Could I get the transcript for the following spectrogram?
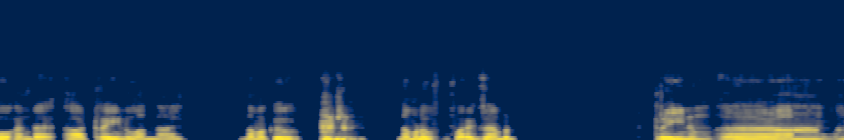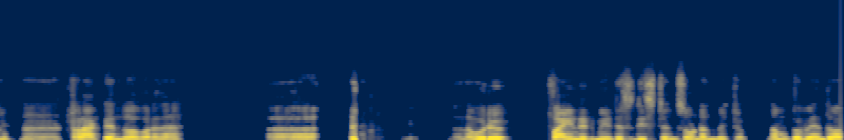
പോകേണ്ട ആ ട്രെയിൻ വന്നാൽ നമുക്ക് നമ്മൾ ഫോർ എക്സാമ്പിൾ ട്രെയിനും ട്രാക്ക് എന്തുവാ പറയുന്നത് ഒരു ഫൈവ് ഹൺഡ്രഡ് മീറ്റേഴ്സ് ഡിസ്റ്റൻസ് ഉണ്ടെന്ന് വെച്ചോ. നമുക്ക് എന്തുവാ?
